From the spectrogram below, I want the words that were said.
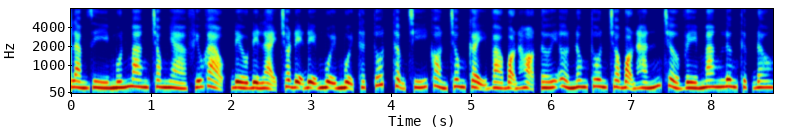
Làm gì muốn mang trong nhà phiếu gạo đều để lại cho đệ đệ muội muội thật tốt, thậm chí còn trông cậy vào bọn họ tới ở nông thôn cho bọn hắn trở về mang lương thực đâu.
